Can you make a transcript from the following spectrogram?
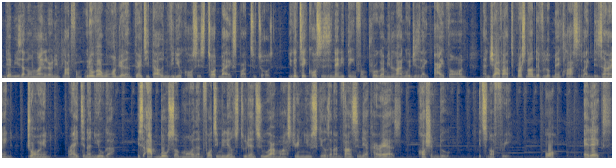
Udemy is an online learning platform with over 130,000 video courses taught by expert tutors. You can take courses in anything from programming languages like Python and Java to personal development classes like design, drawing, writing, and yoga. This app boasts of more than 40 million students who are mastering new skills and advancing their careers. Caution though, it's not free. 4. edX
